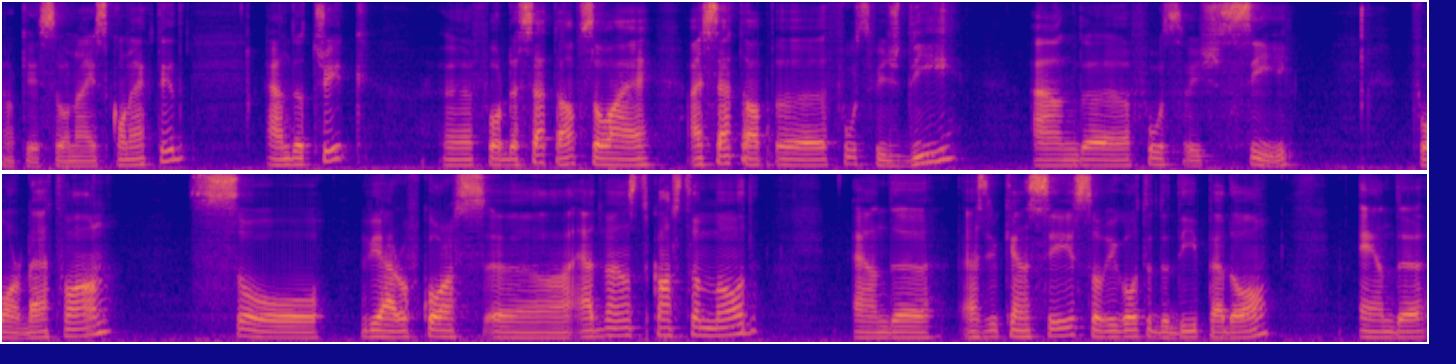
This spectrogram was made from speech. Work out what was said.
Okay so now it's connected. And the trick uh, for the setup so I I set up uh, foot switch D and uh, foot switch C for that one. So we are of course uh, advanced custom mode. And uh, as you can see so we go to the D pedal. And uh,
